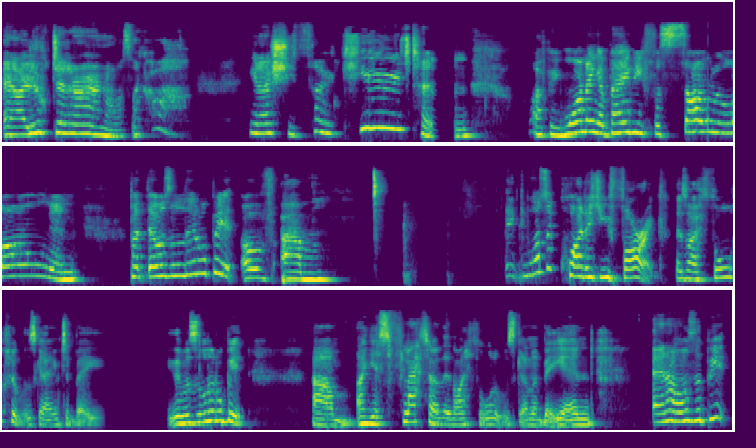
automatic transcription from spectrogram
and I looked at her and I was like, oh, you know, she's so cute. And I've been wanting a baby for so long. And, but there was a little bit of, um, it wasn't quite as euphoric as I thought it was going to be. It was a little bit, um, I guess, flatter than I thought it was going to be, and and I was a bit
